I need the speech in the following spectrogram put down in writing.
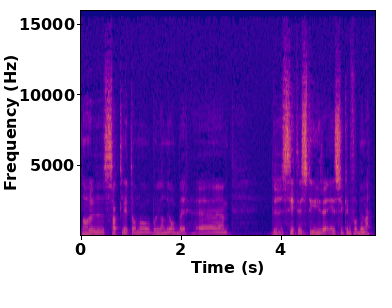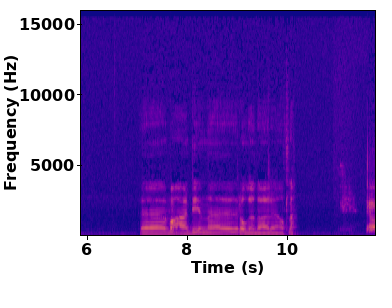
nå har du sagt litt om hvordan du jobber. Eh, du sitter i styret i Sykkelforbundet. Eh, hva er din eh, rolle der, Atle? Ja,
